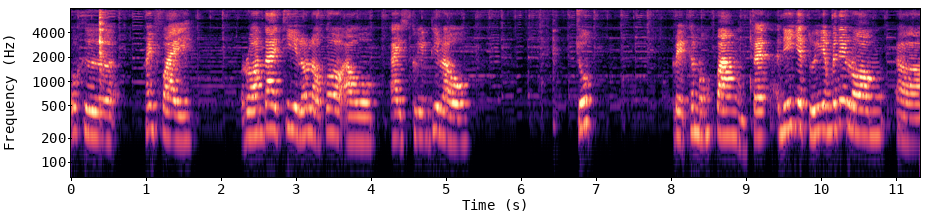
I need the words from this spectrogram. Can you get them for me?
ก็คือให้ไฟร้อนได้ที่แล้วเราก็เอาไอศครีมที่เราชุบเกล็ดขนมปัง แต่อันนี้ยายตุ๋ยยังไม่ได้ลองเอ่อ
